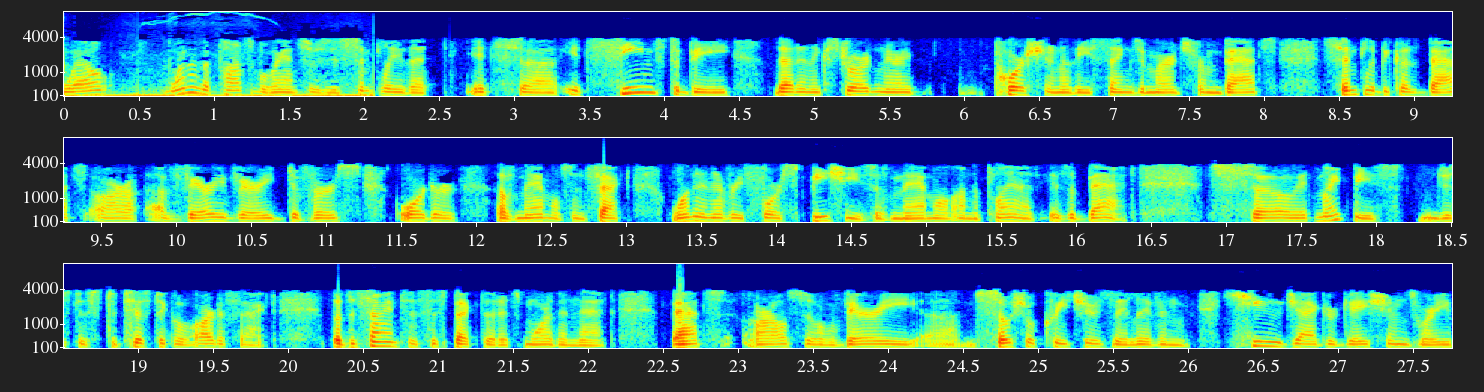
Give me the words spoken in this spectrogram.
Well, one of the possible answers is simply that it's uh, it seems to be that an extraordinary portion of these things emerge from bats simply because bats are a very, very diverse order of mammals. In fact, one in every four species of mammal on the planet is a bat. So it might be just a statistical artifact, but the scientists suspect that it's more than that. Bats are also very um, social creatures. They live in huge aggregations where you,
